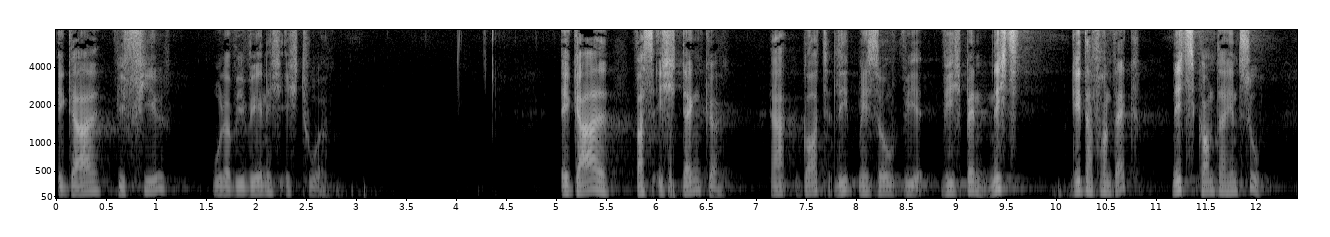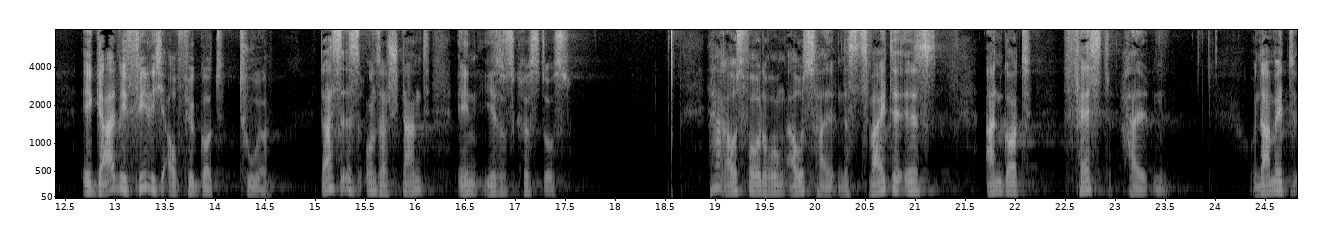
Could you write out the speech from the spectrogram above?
egal wie viel oder wie wenig ich tue. Egal was ich denke, ja, Gott liebt mich so, wie, wie ich bin. Nichts geht davon weg, nichts kommt da hinzu. Egal wie viel ich auch für Gott tue. Das ist unser Stand in Jesus Christus. Herausforderung aushalten. Das zweite ist, an Gott festhalten. Und damit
